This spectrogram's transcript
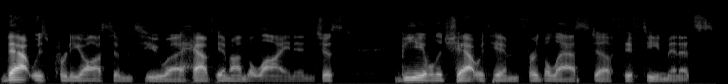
that was pretty awesome to uh, have him on the line and just be able to chat with him for the last uh, 15 minutes.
